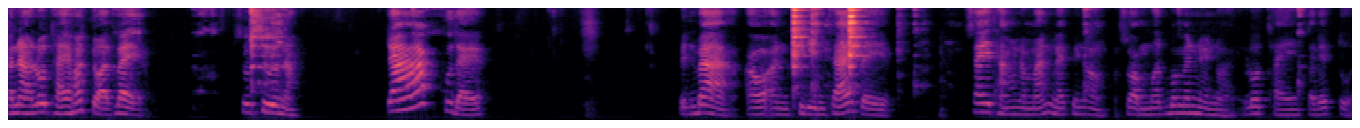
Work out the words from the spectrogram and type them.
ขณะรถไถเขาจอดไว้ซื่อๆนะจักผู้ใดเป็นบ้าเอาอันที่ดินใช้ไปใส่ถังน้ำมันแหมพี่น้องสอมเมดบ่แม่นหน่อยๆรถไถแต่เล็ดตัว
